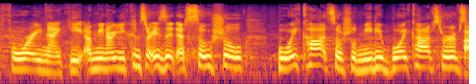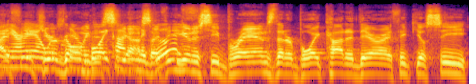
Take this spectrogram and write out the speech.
for a Nike? I mean, are you concerned? Is it a social boycott, social media boycott sort of I scenario think in you're which they're going to see, boycotting yes, the I goods? think you're going to see brands that are boycotted there. I think you'll see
